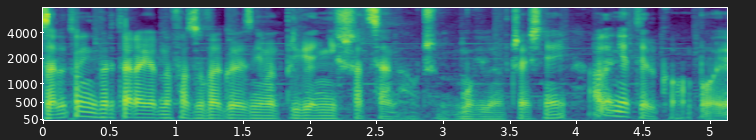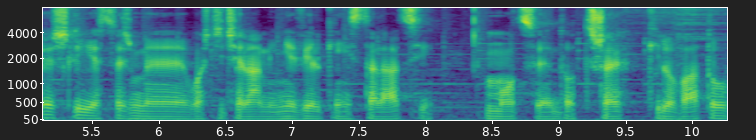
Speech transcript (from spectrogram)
Zaletą inwertera jednofazowego jest niewątpliwie niższa cena, o czym mówiłem wcześniej, ale nie tylko, bo jeśli jesteśmy właścicielami niewielkiej instalacji mocy do 3 kW,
